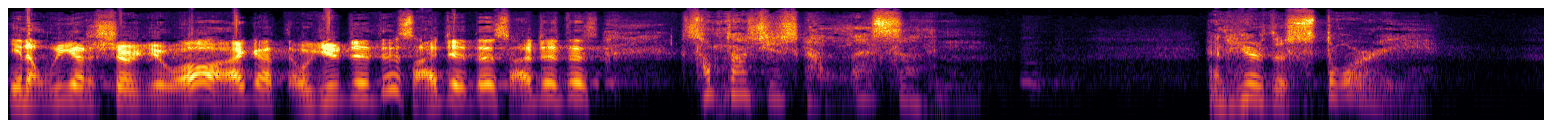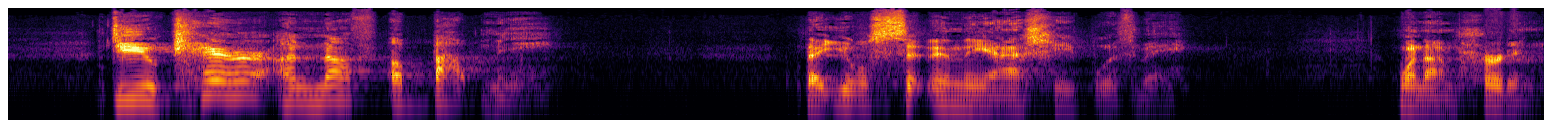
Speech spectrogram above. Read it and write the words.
You know, we got to show you, oh, I got, oh, you did this, I did this, I did this. Sometimes you just got to listen and hear the story. Do you care enough about me that you will sit in the ash heap with me when I'm hurting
